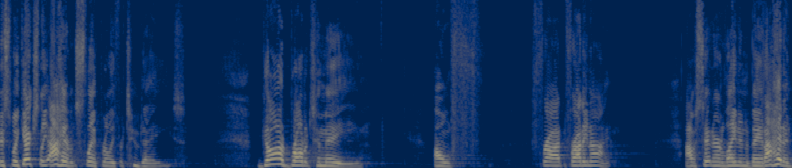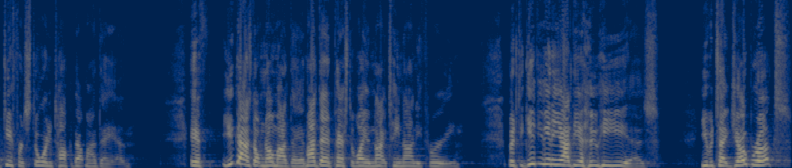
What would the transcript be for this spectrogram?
this week. Actually, I haven't slept really for two days. God brought it to me on Friday, Friday night. I was sitting there laying in the bed. I had a different story to talk about my dad. If you guys don't know my dad, my dad passed away in 1993. But to give you any idea who he is, you would take Joe Brooks,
